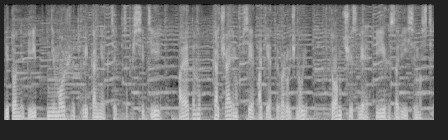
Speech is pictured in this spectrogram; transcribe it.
В питоне BIP не может приконнектиться к сети, поэтому качаем все пакеты вручную, в том числе и их зависимости.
